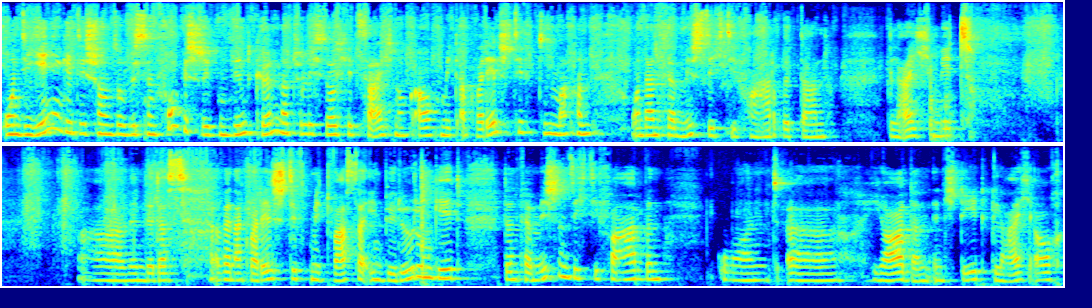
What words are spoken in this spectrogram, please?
Und diejenigen, die schon so ein bisschen vorgeschritten sind, können natürlich solche Zeichnungen auch mit Aquarellstiften machen. Und dann vermischt sich die Farbe dann gleich mit äh, wenn, wir das, wenn Aquarellstift mit Wasser in Berührung geht, dann vermischen sich die Farben und äh, ja, dann entsteht gleich auch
